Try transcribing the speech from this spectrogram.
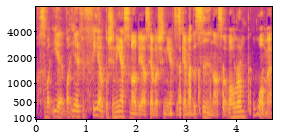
Alltså vad är, vad är det för fel på kineserna och deras jävla kinesiska medicin alltså? Vad håller de på med?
